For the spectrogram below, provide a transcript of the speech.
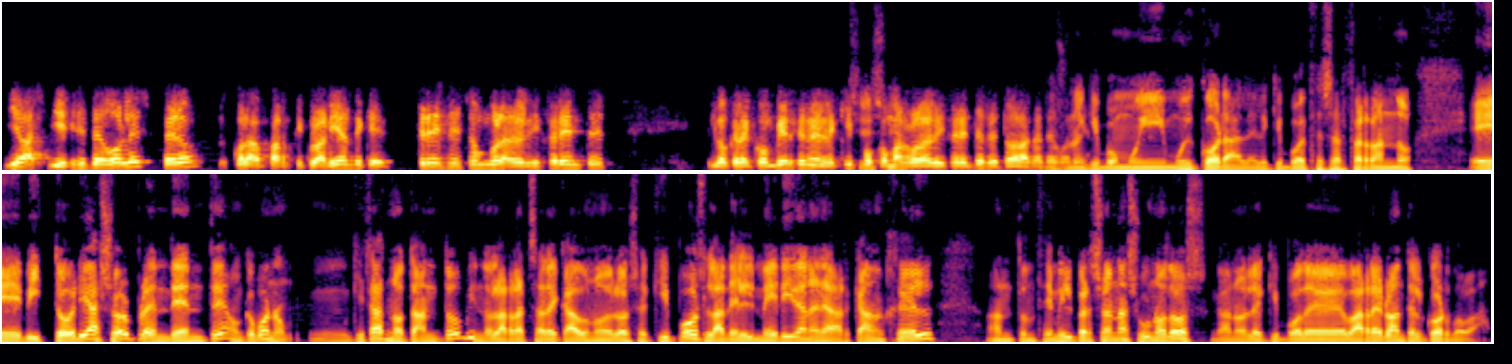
lleva 17 goles, pero con la particularidad de que 13 son goleadores diferentes, lo que le convierte en el equipo sí, con más goleadores diferentes de toda la categoría. Es un equipo muy, muy coral, el equipo de César Ferrando. Eh, victoria sorprendente, aunque bueno, quizás no tanto, viendo la racha de cada uno de los equipos, la del Mérida en el Arcángel, ante 11.000 personas, 1-2, ganó el equipo de Barrero ante el Córdoba.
